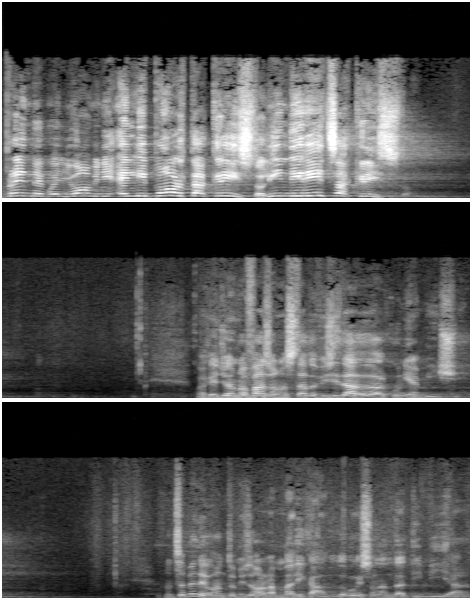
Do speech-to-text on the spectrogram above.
prende quegli uomini e li porta a Cristo, li indirizza a Cristo. Qualche giorno fa sono stato visitato da alcuni amici. Non sapete quanto mi sono rammaricato dopo che sono andati via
